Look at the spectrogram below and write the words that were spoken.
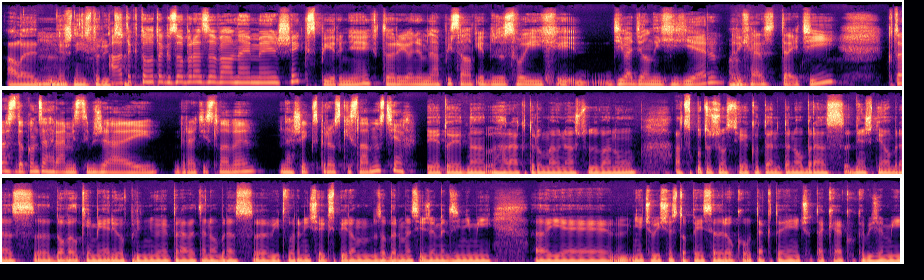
ale mm. dnešní historici... Ale tak toho tak zobrazoval najmä Shakespeare, nie? ktorý o ňom napísal jednu zo svojich divadelných hier, Richard III, ktorá sa dokonca hrá, myslím, že aj v Bratislave na Shakespeareovských slávnostiach? Je to jedna hra, ktorú majú naštudovanú a v skutočnosti ako ten, ten obraz, dnešný obraz e, do veľkej miery ovplyvňuje práve ten obraz e, vytvorený Shakespeareom. Zoberme si, že medzi nimi e, je niečo vyše 150 rokov, tak to je niečo také ako keby, že my...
